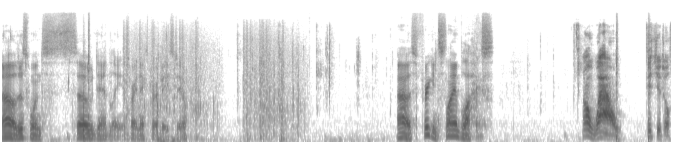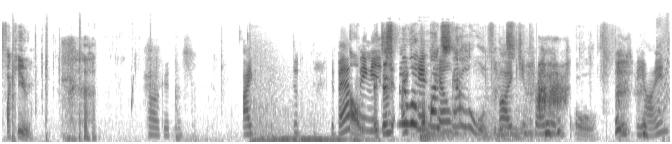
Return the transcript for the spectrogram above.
Oh, this one's so deadly. It's right next to our base too. Oh, it's freaking slime blocks. Oh, wow. Digital, fuck you. Oh goodness. I the The bad Oh, thing is just I can't on tell myself. like in front of who's behind.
